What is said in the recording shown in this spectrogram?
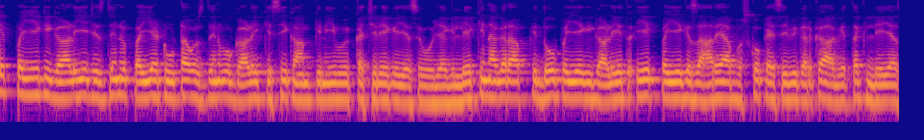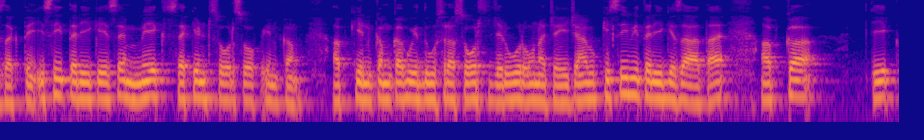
एक पहिए की गाड़ी है, जिस दिन वो पहिया टूटा, उस दिन वो गाड़ी किसी काम की नहीं, वो कचरे के जैसे हो जाएगी। लेकिन अगर आपकी दो पहिए की गाड़ी है तो एक पहिए के सहारे आप उसको कैसे भी करके आगे तक ले जा सकते हैं। इसी तरीके से make second source of income आपकी इनकम का कोई दूसरा सोर्स ज़रूर होना चाहिए, चाहे वो किसी भी तरीके से आता है। आपका एक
